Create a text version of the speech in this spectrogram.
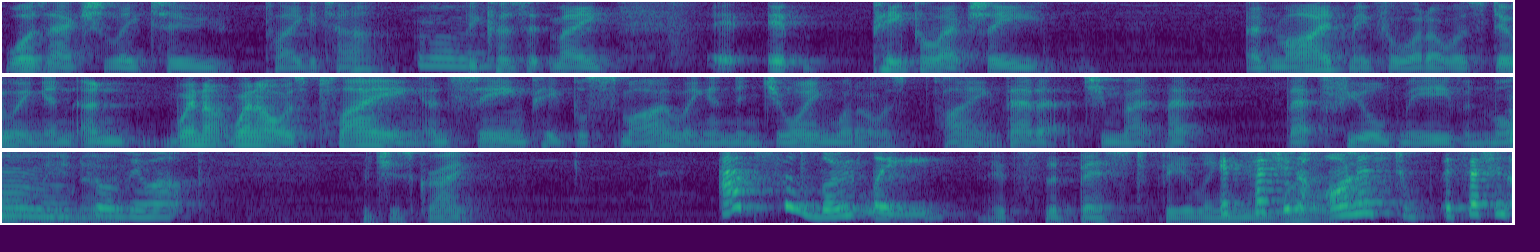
was actually to play guitar Mm. because it made it, it people actually admired me for what I was doing and, and when I when I was playing and seeing people smiling and enjoying what I was playing that actually made that that fueled me even more Mm, you know fills you up. which is great Absolutely. It's the best feeling. It's such an honest. It's such an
